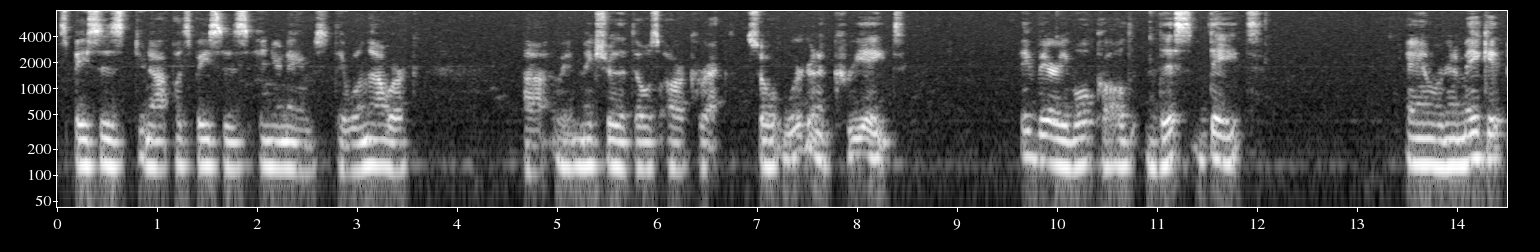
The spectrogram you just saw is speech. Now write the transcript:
spaces, do not put spaces in your names. They will not work. Uh, make sure that those are correct. So we're going to create a variable called this date, and we're going to make it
